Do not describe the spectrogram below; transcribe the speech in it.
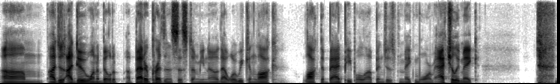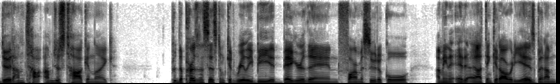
Um, I just I do want to build a, a better prison system. You know that way we can lock lock the bad people up and just make more. Actually, make, dude. I'm ta- I'm just talking like the prison system could really be bigger than pharmaceutical. I mean, it, I think it already is, but I'm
